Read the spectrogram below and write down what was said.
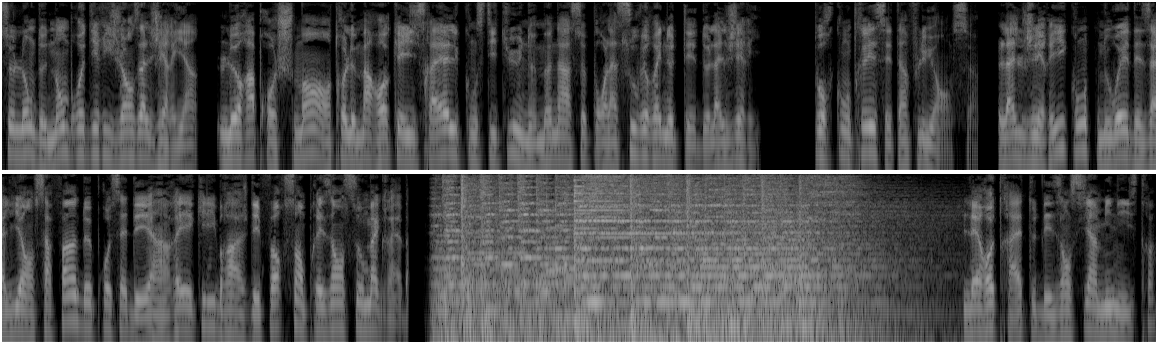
Selon de nombreux dirigeants algériens, le rapprochement entre le Maroc et Israël constitue une menace pour la souveraineté de l'Algérie. Pour contrer cette influence, l'Algérie compte nouer des alliances afin de procéder à un rééquilibrage des forces en présence au Maghreb. Les retraites des anciens ministres,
